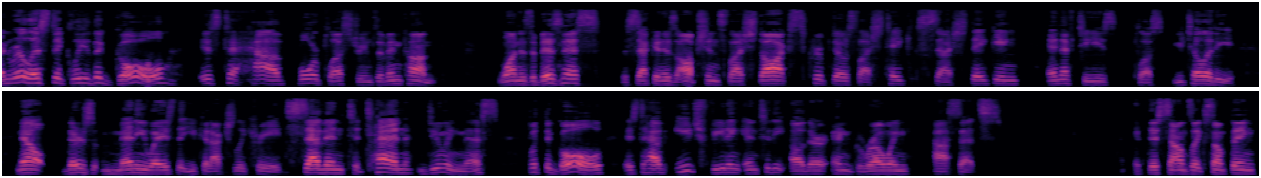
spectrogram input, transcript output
And realistically, the goal is to have four plus streams of income. One is a business, the second is options slash stocks, crypto slash take slash staking, NFTs plus utility. Now, there's many ways that you could actually create seven to 10 doing this, but the goal is to have each feeding into the other and growing assets. If this sounds like something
